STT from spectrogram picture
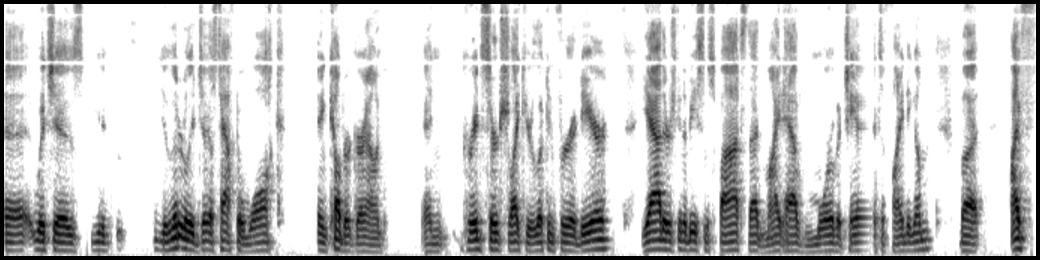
uh, which is you you literally just have to walk and cover ground and grid search like you're looking for a deer. Yeah, there's going to be some spots that might have more of a chance of finding them, but I've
